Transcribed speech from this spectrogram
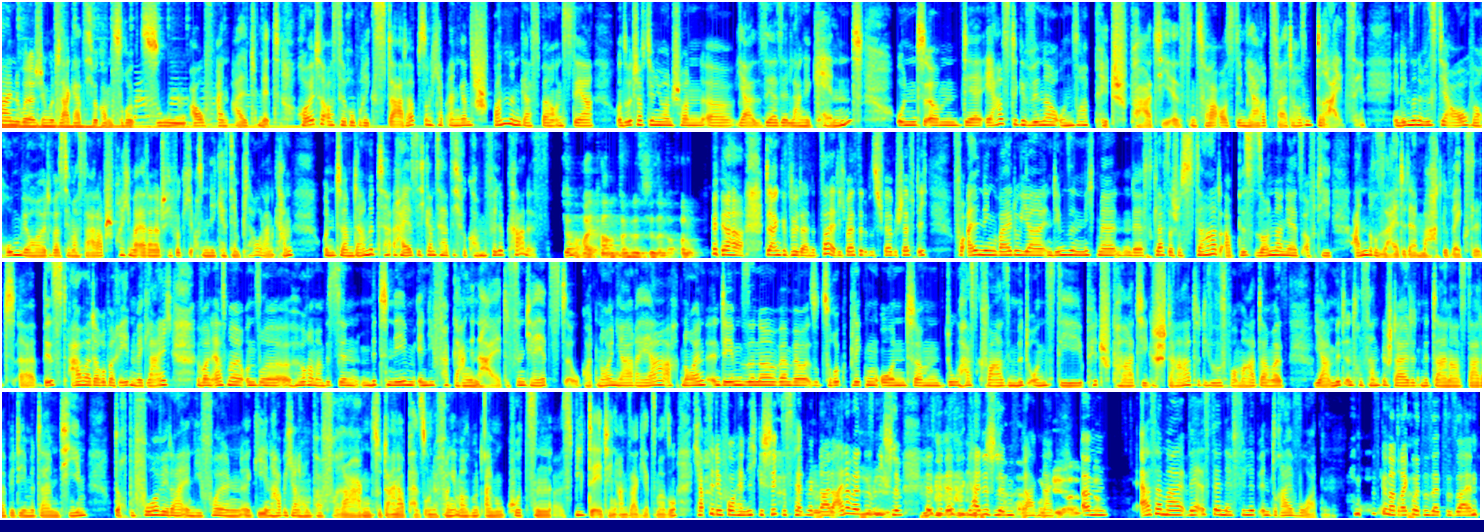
Einen wunderschönen guten Tag, herzlich willkommen zurück zu Auf ein Alt mit. Heute aus der Rubrik Startups und ich habe einen ganz spannenden Gast bei uns, der unsere Wirtschaftsjunioren schon äh, ja sehr sehr lange kennt und ähm, der erste Gewinner unserer Pitch Party ist und zwar aus dem Jahre 2013. In dem Sinne wisst ihr auch, warum wir heute über das Thema Startup sprechen, weil er da natürlich wirklich aus dem Nähkästchen plaudern kann. Und ähm, damit heiße ich ganz herzlich willkommen Philipp Kahnes. Ja, hi Carmen, danke, dass ich hier sein darf. Hallo. Ja, danke für deine Zeit. Ich weiß, du bist schwer beschäftigt. Vor allen Dingen, weil du ja in dem Sinne nicht mehr das klassische Start-up bist, sondern ja jetzt auf die andere Seite der Macht gewechselt äh, bist. Aber darüber reden wir gleich. Wir wollen erstmal unsere Hörer mal ein bisschen mitnehmen in die Vergangenheit. Es sind ja jetzt, oh Gott, neun Jahre her, acht, neun. In dem Sinne, wenn wir so zurückblicken und ähm, du hast quasi mit uns die Pitch Party gestartet, dieses Format damals ja mit interessant gestaltet mit deiner Start Startup-Idee mit deinem Team. Doch bevor wir da in die Vollen äh, gehen, habe ich ja noch ein paar Fragen zu deiner Person. Wir fangen immer mit einem kurzen äh, Speed-Dating an, sage ich jetzt mal so. Ich habe sie dir vorher nicht geschickt, das fällt mir gerade ein, aber es ist nicht schlimm. Es sind, es sind keine schlimmen Fragen, nein. Okay, ähm, erst einmal, wer ist denn der Philipp in drei Worten? Das können auch drei kurze Sätze sein.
